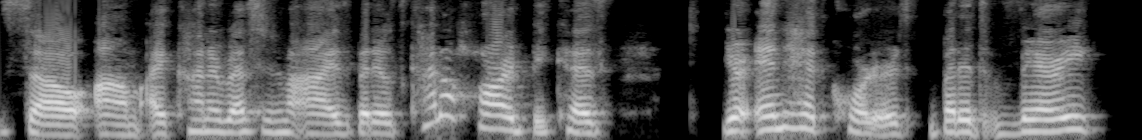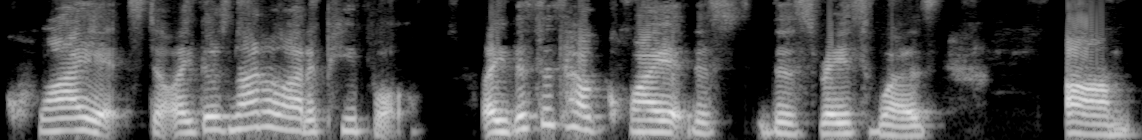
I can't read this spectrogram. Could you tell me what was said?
So um, I kind of rested my eyes, but it was kind of hard because you're in headquarters, but it's very quiet still. Like there's not a lot of people. Like this is how quiet this this race was. Um,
